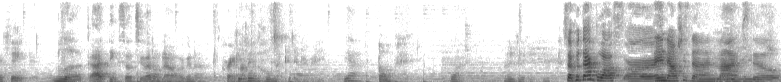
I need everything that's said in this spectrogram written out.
I think. Look, I think so too. I don't know. We're gonna pray You're on going it. home after dinner, right? Yeah. Oh, okay. Why? How did I get here? So I put that gloss on. And now she's done, and Yeah, I'm pretty still.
